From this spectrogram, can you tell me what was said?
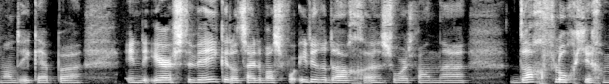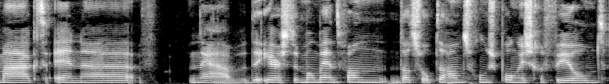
Want ik heb uh, in de eerste weken, dat zij er was voor iedere dag een soort van uh, dagvlogje gemaakt. En uh, nou ja, de eerste moment van dat ze op de handschoen sprong is gefilmd.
